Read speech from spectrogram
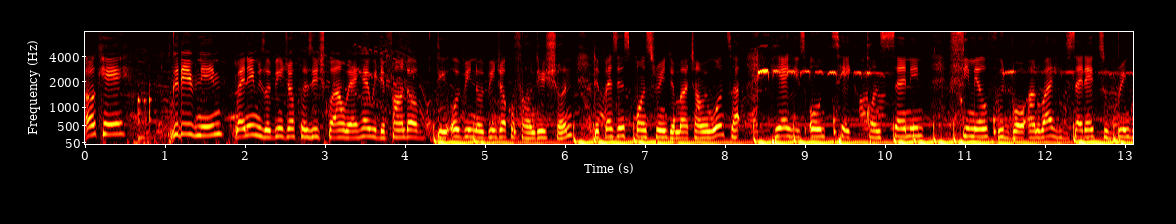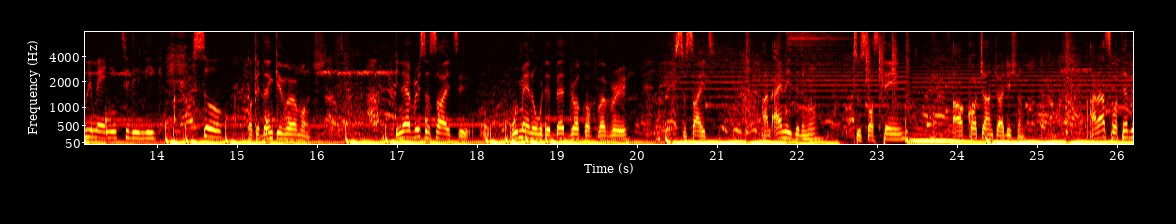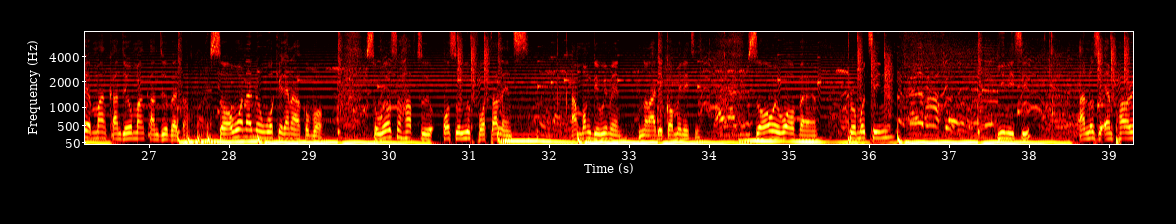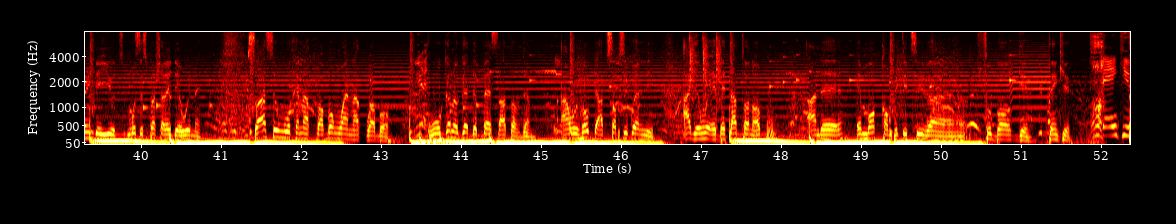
Okay, good evening. My name is Obinjoko Zichko and we are here with the founder of the Obinna Obi-Njoku Foundation, the person sponsoring the match, and we want to hear his own take concerning female football and why he decided to bring women into the league. So, Okay, thank you very much. In every society, women are the bedrock of every society, and I need them to sustain our culture and tradition. And that's whatever a man can do, a woman can do better. So I want to know working in. So we also have to also look for talents among the women in the community. So all we want uh, promoting unity and also empowering the youth, most especially the women. So as we work in Akwabon, one Akwabo, we're gonna get the best out of them, and we hope that subsequently, I can win a better turn up and uh, a more competitive uh, football game. Thank you. thank you.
